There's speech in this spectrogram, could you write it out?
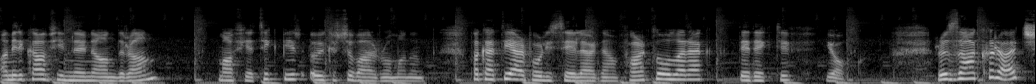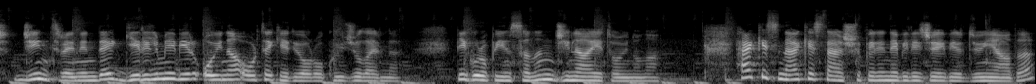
Amerikan filmlerini andıran mafyatik bir öyküsü var romanın. Fakat diğer polisiyelerden farklı olarak dedektif yok. Rıza Kıraç, Cin Treni'nde gerilimli bir oyuna ortak ediyor okuyucularını. Bir grup insanın cinayet oyununa. Herkesin herkesten şüphelenebileceği bir dünyada,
